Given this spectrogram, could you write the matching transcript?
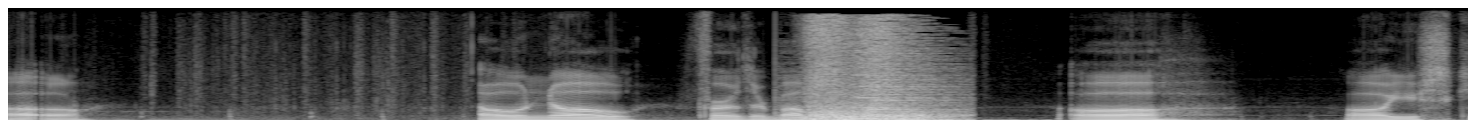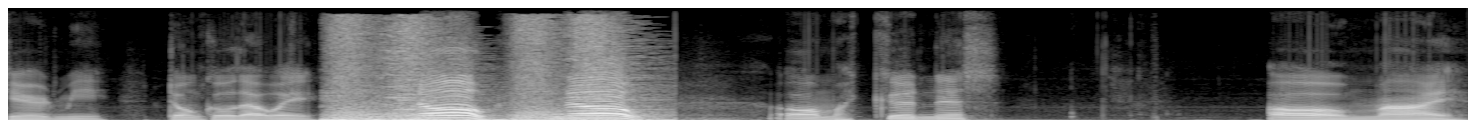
Uh-oh. Oh, no. Further bubble. Oh. Oh, you scared me. Don't go that way. No! No! Oh, my goodness. Oh, my.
